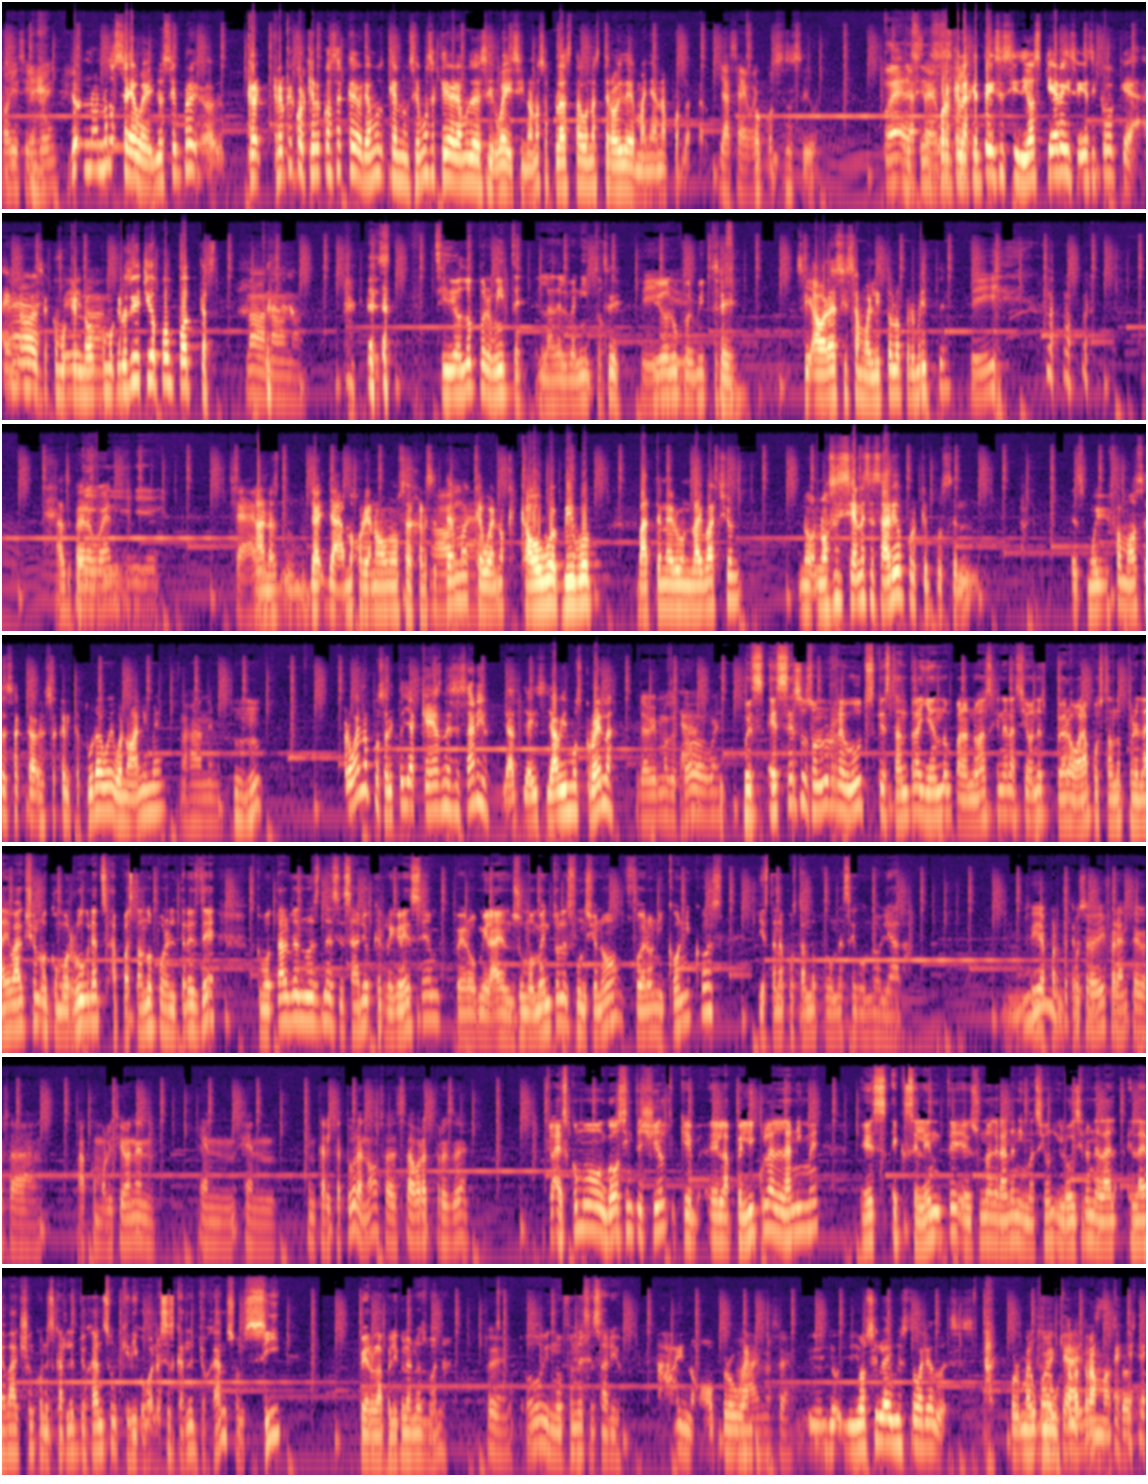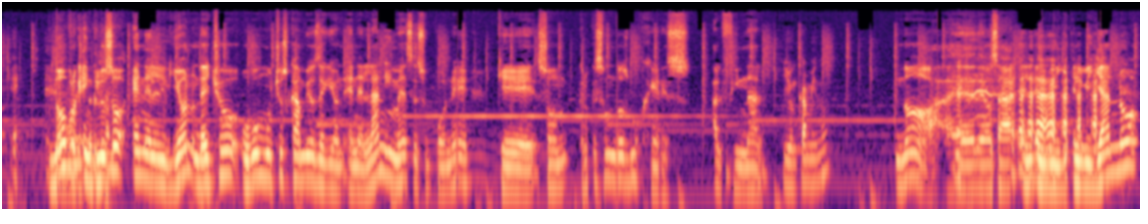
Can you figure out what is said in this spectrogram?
Oye, sí, güey. Yo no, no sé, güey. Yo siempre uh, cre- creo que cualquier cosa que deberíamos que anunciemos aquí deberíamos de decir, güey, si no nos aplasta un asteroide mañana por la tarde Ya sé, güey. o cosas así, güey. Pues, sí. Porque la gente dice si Dios quiere y sigue así como que, ay, no, o sea, como sí, que no, no. como que no soy chido para un podcast. No, no, no. Si Dios lo permite, la del Benito. Sí, Si Dios lo permite. sí. Sí, ahora si Samuelito lo permite. sí, pero bueno. Ah, no, ya, ya, mejor ya no vamos a dejar ese No, tema. ya. Qué bueno que Cowboy Bebop va a tener un live action. No, no sé si sea necesario porque pues el, es muy famosa esa, esa caricatura, güey. Bueno, anime. Ajá, anime. Pero bueno, pues ahorita ya que es necesario. Ya, ya, ya vimos Cruella. Ya vimos de Ya. todo, güey. Pues es eso, son los reboots que están trayendo para nuevas generaciones, pero ahora apostando por el live action o como Rugrats apostando por el 3D. Como tal vez no es necesario que regresen, pero mira, en su momento les funcionó, fueron icónicos y están apostando por una segunda oleada. Sí, aparte pues se ve diferente, o sea, a como lo hicieron en, en, en, en caricatura, ¿no? O sea, es ahora 3D. Claro, Es como Ghost in the Shield, que eh, la película, el anime, es excelente, es una gran animación. Y luego hicieron el, li- el live action con Scarlett Johansson, que digo, bueno, es Scarlett Johansson, sí, pero la película no es buena. Sí. Uy, no fue necesario. Ay, no, pero bueno. Ay, no sé. Yo, yo sí la he visto varias veces. Por, me, me ¿Qué gusta la trama. No, porque incluso en el guion, de hecho, hubo muchos cambios de guion. En el anime se supone que son, creo que son dos mujeres al final. ¿Y un camino? No, eh, de- o sea, el, el vill- el villano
